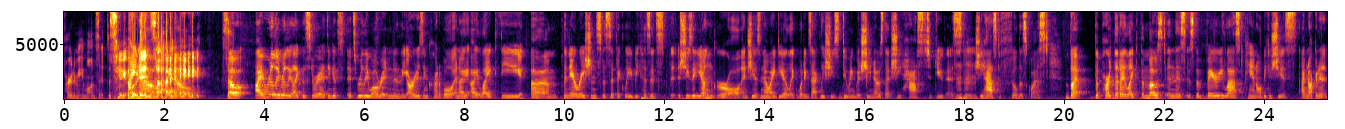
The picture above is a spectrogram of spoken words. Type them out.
part of me wants it to say I Odin's know, I Eye. know. So I really, really like this story. I think it's it's really well written and the art is incredible. And I, I like the um, the narration specifically because it's she's a young girl and she has no idea like what exactly she's doing, but she knows that she has to do this. She has to fulfill this quest. But the part that I liked the most in this is the very last panel because she is I'm not gonna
